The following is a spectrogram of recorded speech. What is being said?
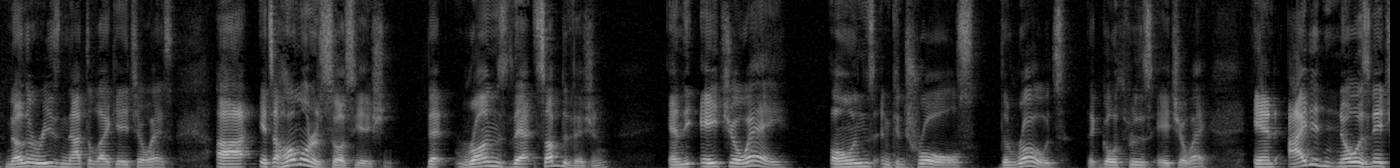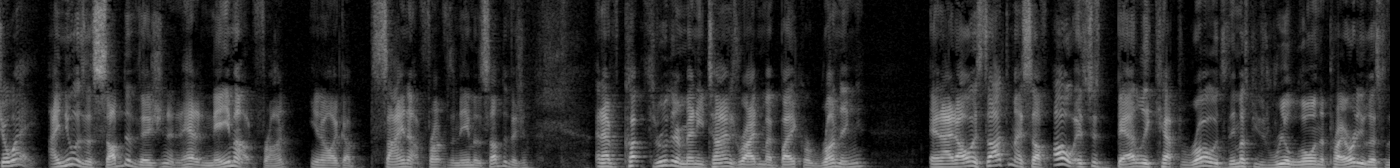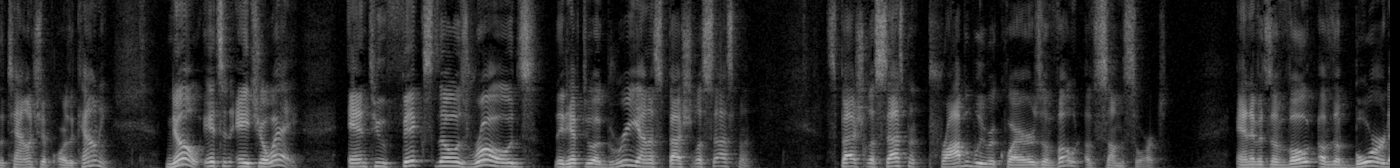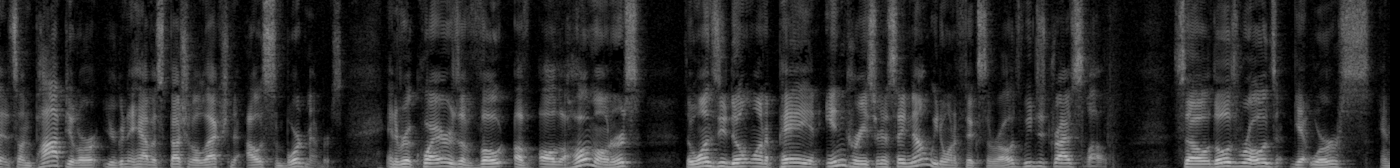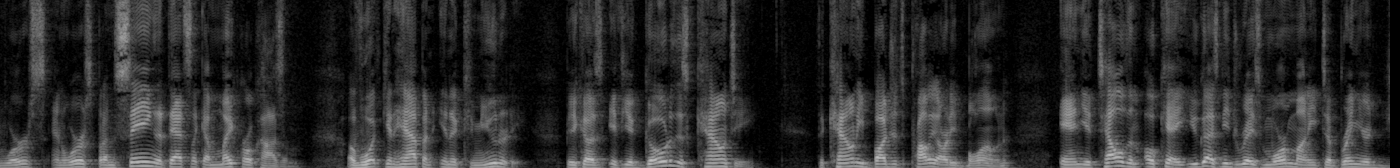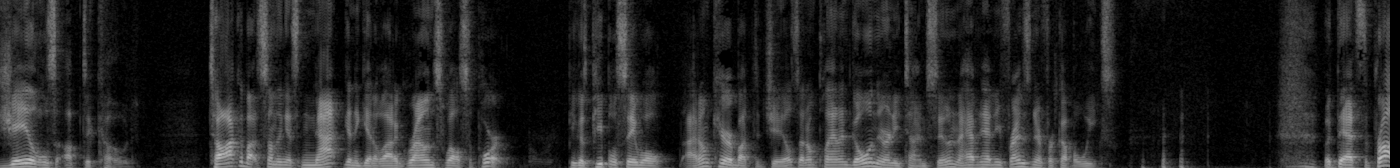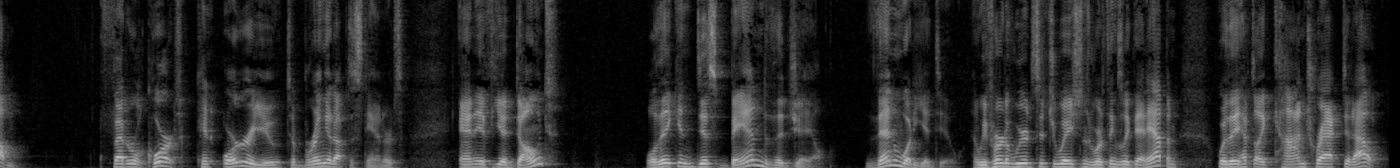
Another reason not to like HOAs. Uh, it's a homeowners association that runs that subdivision and the HOA owns and controls the roads that go through this HOA. And I didn't know it was an HOA. I knew it was a subdivision and it had a name out front, you know, like a sign out front for the name of the subdivision. And I've cut through there many times riding my bike or running. And I'd always thought to myself, oh, it's just badly kept roads. They must be real low on the priority list for the township or the county. No, it's an HOA. And to fix those roads, they'd have to agree on a special assessment. Special assessment probably requires a vote of some sort. And if it's a vote of the board it's unpopular, you're going to have a special election to oust some board members. And if it requires a vote of all the homeowners, the ones who don't want to pay an increase are going to say, no, we don't want to fix the roads. We just drive slow. So those roads get worse and worse and worse. But I'm saying that that's like a microcosm of what can happen in a community. Because if you go to this county, the county budget's probably already blown and you tell them, okay, you guys need to raise more money to bring your jails up to code. Talk about something that's not going to get a lot of groundswell support because people say, well, I don't care about the jails. I don't plan on going there anytime soon, and I haven't had any friends in there for a couple weeks. but that's the problem. Federal court can order you to bring it up to standards, and if you don't, well, they can disband the jail. Then what do you do? And we've heard of weird situations where things like that happen where they have to like contract it out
